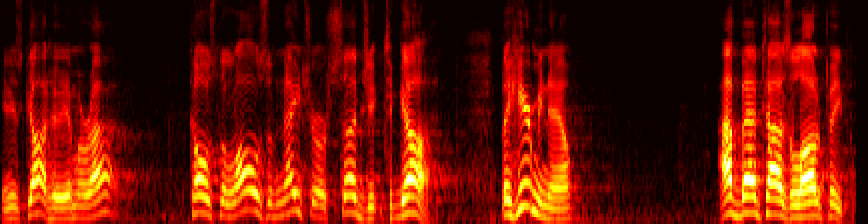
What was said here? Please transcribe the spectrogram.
In his Godhood, am I right? Because the laws of nature are subject to God. But hear me now. I've baptized a lot of people.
